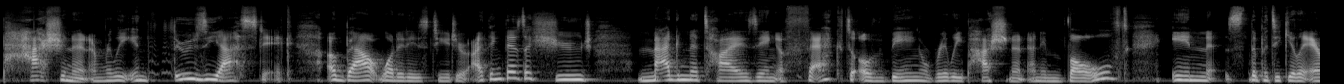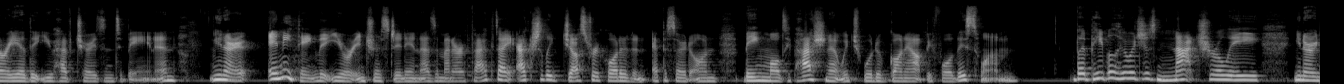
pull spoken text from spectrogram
passionate and really enthusiastic about what it is to you do. I think there's a huge magnetizing effect of being really passionate and involved in the particular area that you have chosen to be in. And, you know, anything that you're interested in, as a matter of fact, I actually just recorded an episode on being multi passionate, which would have gone out before this one. But people who are just naturally, you know,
